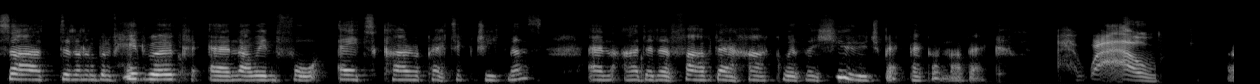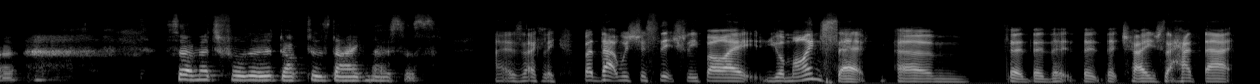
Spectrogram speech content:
so I did a little bit of head work and I went for eight chiropractic treatments and I did a five day hike with a huge backpack on my back. Wow. Uh, so much for the doctor's diagnosis. Exactly. But that was just literally by your mindset um, that, that, that, that, that changed, that had that,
